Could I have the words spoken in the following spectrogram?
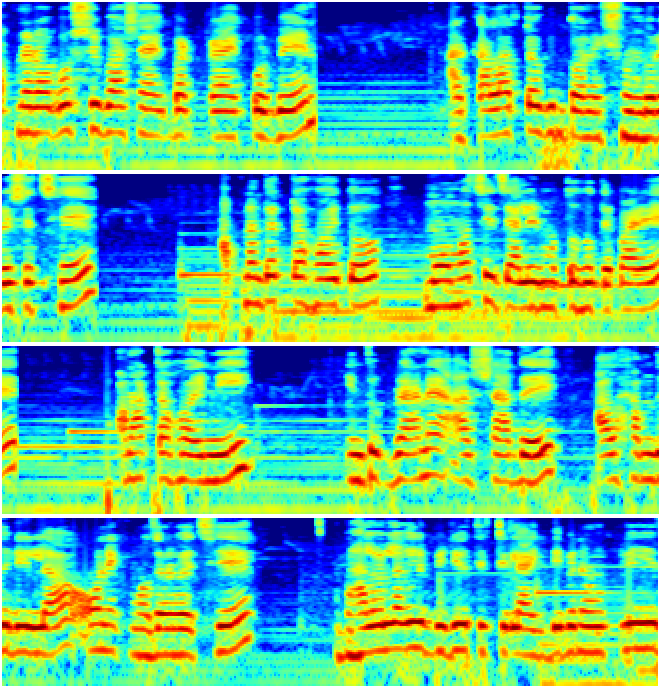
আপনারা অবশ্যই বাসায় একবার ট্রাই করবেন। আর কালারটাও কিন্তু অনেক সুন্দর এসেছে। আপনাদেরটা হয়তো মৌমাছির জালির মতো হতে পারে। আমারটা হয়নি। কিন্তু গ্রানে আর স্বাদে আলহামদুলিল্লাহ, অনেক মজার হয়েছে। ভালো লাগলে ভিডিওতে একটি লাইক দিবেন এবং প্লিজ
